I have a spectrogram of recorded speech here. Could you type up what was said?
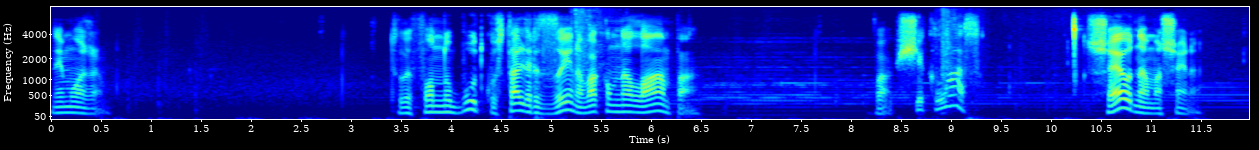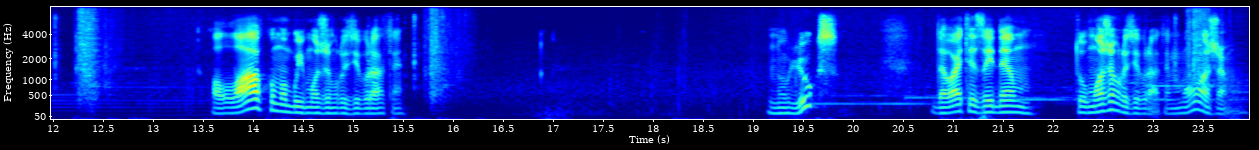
не можем. Телефонну будку, сталь резина, вакуумна лампа. Вообще клас. Ще одна машина. Лавку, мабуть, можемо розібрати. Ну, люкс. Давайте зайдемо. Ту можемо розібрати? Можемо.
